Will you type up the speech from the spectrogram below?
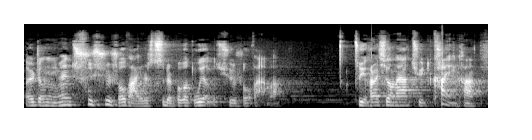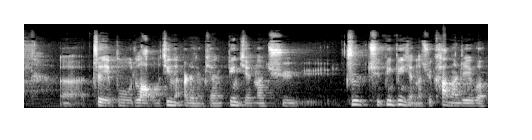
而整个影片叙事手法也是斯皮尔伯格独有的叙事手法吧。所以还是希望大家去看一看，呃，这部老的经典二战影片，并且呢去。之去并并且呢，去看看这个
